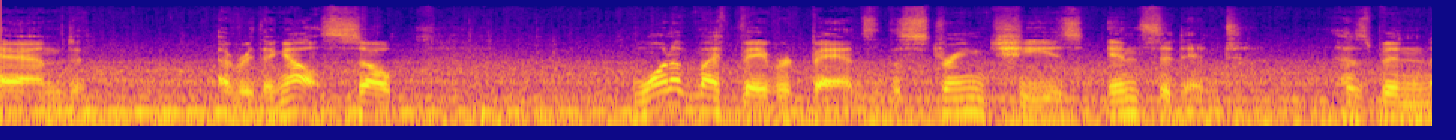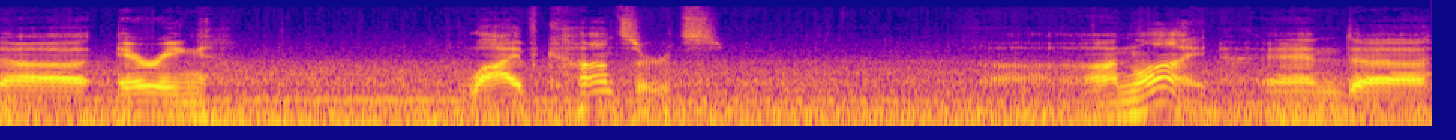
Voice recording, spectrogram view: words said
and everything else. So, one of my favorite bands, the String Cheese Incident, has been uh, airing live concerts uh, online. And uh,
